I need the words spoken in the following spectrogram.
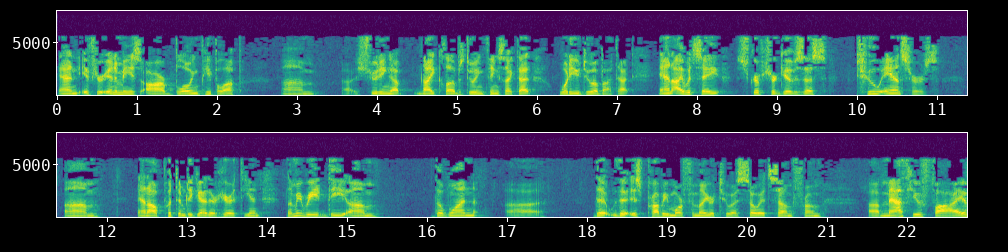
And if your enemies are blowing people up, um, uh, shooting up nightclubs, doing things like that, what do you do about that? And I would say Scripture gives us two answers, um, and I'll put them together here at the end. Let me read the um, the one uh, that, that is probably more familiar to us. So it's um, from uh, Matthew five.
